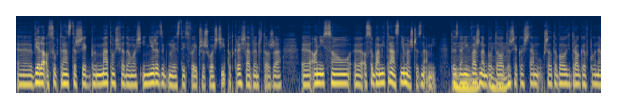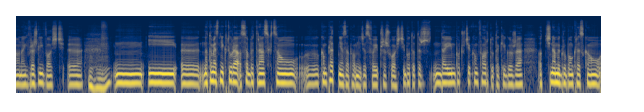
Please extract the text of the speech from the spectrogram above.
E, wiele osób trans też jakby ma tą świadomość i nie rezygnuje z tej swojej przeszłości i podkreśla wręcz to, że e, oni są e, osobami trans, nie mężczyznami. To jest dla nich mhm. ważne, bo to mhm. też jakoś tam ukształtowało ich drogę, wpłynęło na ich wrażliwość. Mm, I natomiast niektóre osoby trans chcą kompletnie zapomnieć o swojej przeszłości, bo to też daje im poczucie komfortu, takiego, że odcinamy grubą kreską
